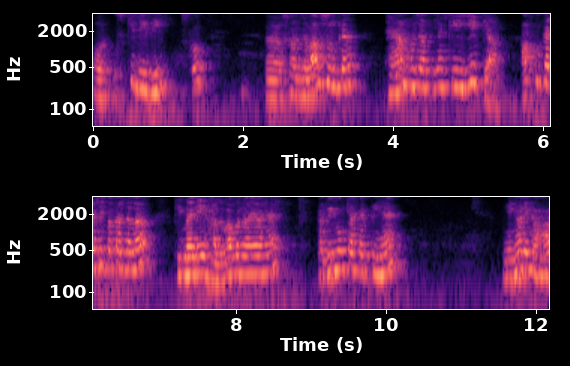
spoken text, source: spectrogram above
और उसकी दीदी उसको उसका जवाब सुनकर हैरान हो जाती है कि ये क्या? आपको कैसे पता चला कि मैंने हलवा बनाया है? तभी वो क्या कहती हैं? नेहा ने कहा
